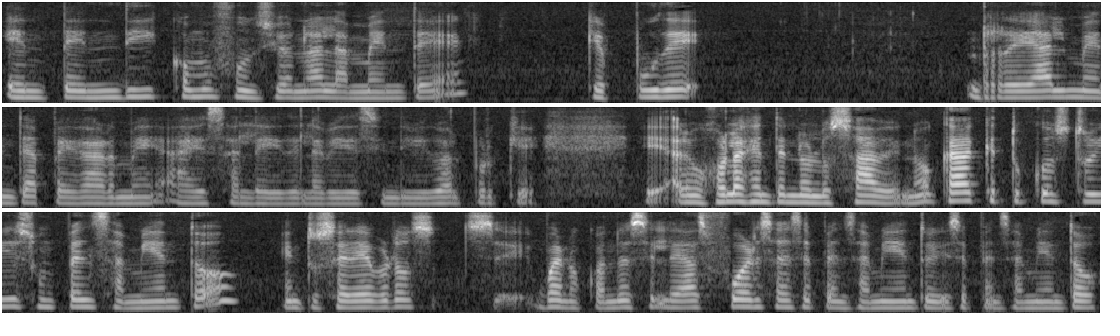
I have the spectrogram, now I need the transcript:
entendí cómo funciona la mente que pude realmente apegarme a esa ley de la vida individual, porque eh, a lo mejor la gente no lo sabe, ¿no? Cada que tú construyes un pensamiento en tu cerebro, bueno, cuando le das fuerza a ese pensamiento y ese pensamiento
